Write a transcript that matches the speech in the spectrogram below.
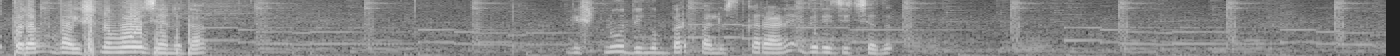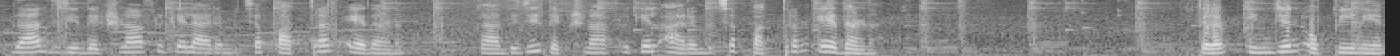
ഉത്തരം വൈഷ്ണവോ ജനത. വിഷ്ണു ദിഗംബർ പലുസ്കറാണ് ഇത് രചിച്ചത്. ഗാന്ധിജി ദക്ഷിണാഫ്രിക്കയിൽ ആരംഭിച്ച പത്രം ഏതാണ്? ഗാന്ധിജി ദക്ഷിണാഫ്രിക്കയിൽ ആരംഭിച്ച പത്രം ഏതാണ്? ഉത്തരം ഇന്ത്യൻ ഒപ്പീനിയൻ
